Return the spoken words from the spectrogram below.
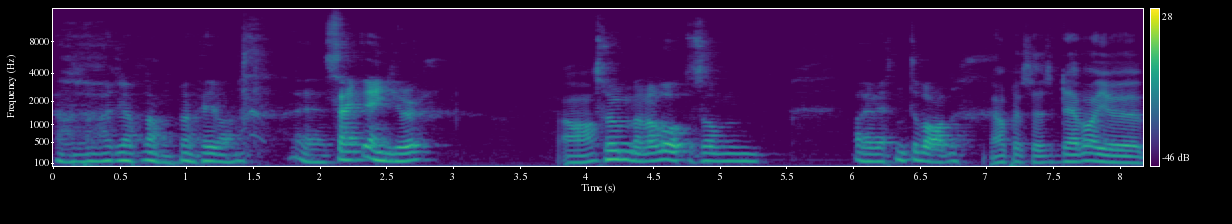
Ja, jag har glömt namnet på den skivan. Eh, Saint Anger. Ja, Trummorna låter som... Ja, jag vet inte vad. ja precis. Det var ju...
